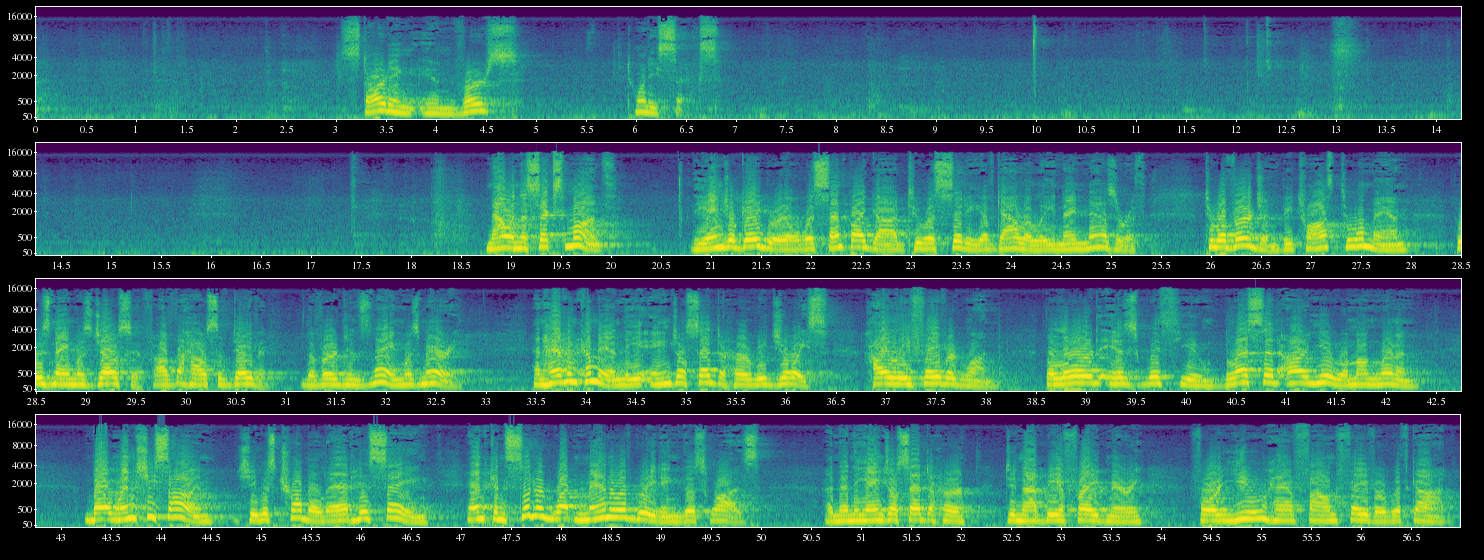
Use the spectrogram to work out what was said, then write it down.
starting in verse 26. Now, in the sixth month, the angel Gabriel was sent by God to a city of Galilee named Nazareth to a virgin betrothed to a man whose name was Joseph of the house of David. The virgin's name was Mary. And having come in, the angel said to her, Rejoice, highly favored one. The Lord is with you. Blessed are you among women. But when she saw him, she was troubled at his saying and considered what manner of greeting this was. And then the angel said to her, Do not be afraid, Mary, for you have found favor with God.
